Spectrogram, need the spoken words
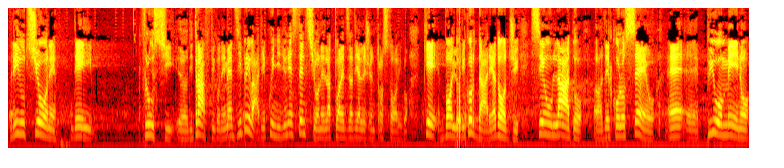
riduzione dei flussi eh, di traffico dei mezzi privati e quindi di un'estensione dell'attuale ZTL centro storico che voglio ricordare ad oggi se un lato eh, del Colosseo è eh, più o meno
